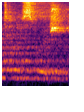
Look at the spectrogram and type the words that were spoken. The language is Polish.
Ты не слышишь.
